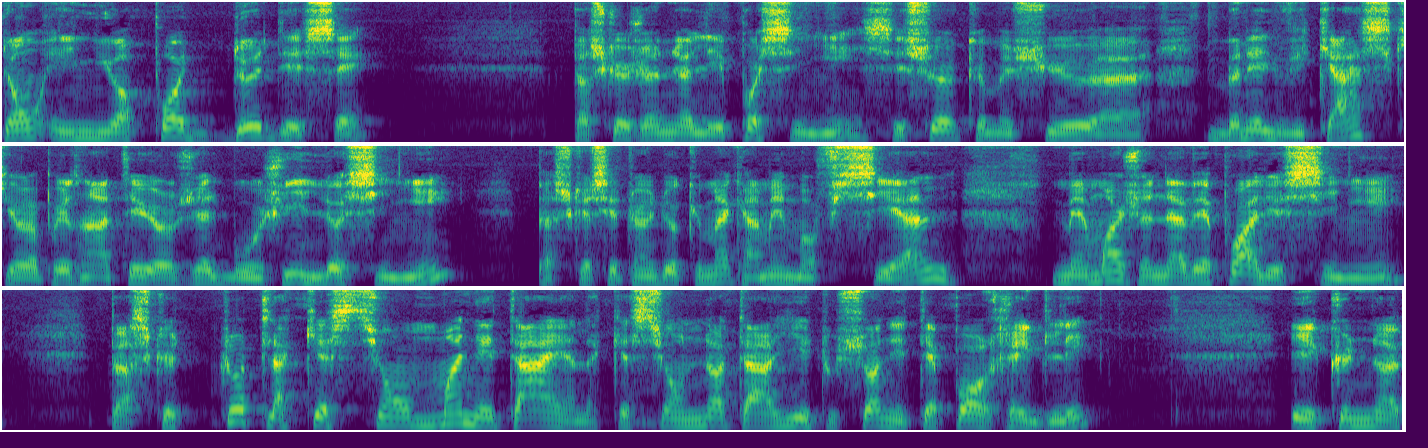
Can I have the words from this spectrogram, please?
dont il n'y a pas de décès parce que je ne l'ai pas signé. C'est sûr que M. Euh, Bril Vicas, qui représentait Urgel Bourgie, l'a signé, parce que c'est un document quand même officiel, mais moi, je n'avais pas à le signer, parce que toute la question monétaire, la question notariée, tout ça n'était pas réglée, et qu'une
